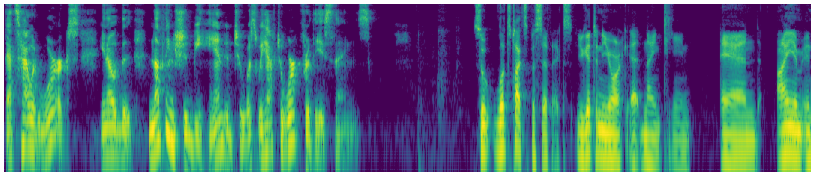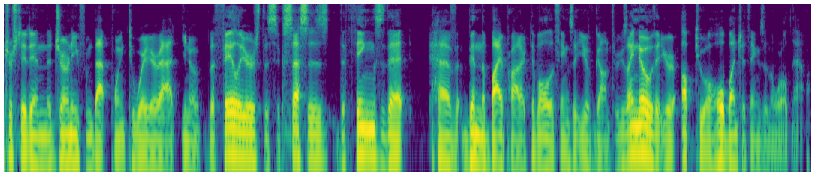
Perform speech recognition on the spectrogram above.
That's how it works. You know, the, nothing should be handed to us. We have to work for these things. So let's talk specifics. You get to New York at 19, and I am interested in the journey from that point to where you're at. You know, the failures, the successes, the things that have been the byproduct of all the things that you have gone through. Because I know that you're up to a whole bunch of things in the world now.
